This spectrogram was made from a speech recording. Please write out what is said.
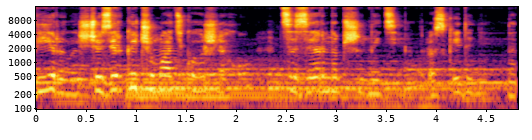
вірили, що зірки чумацького шляху це зерна пшениці, розкидані на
